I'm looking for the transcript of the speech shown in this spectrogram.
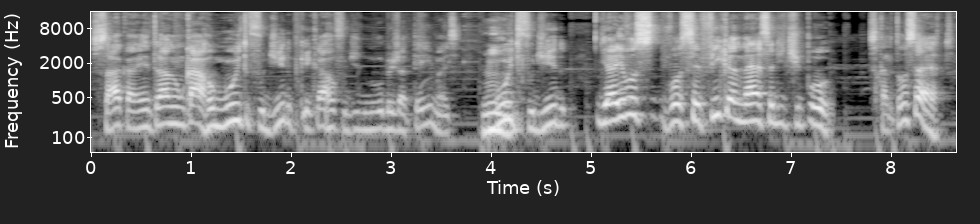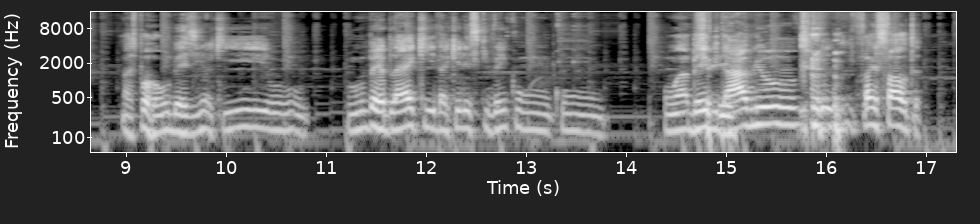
Saca? Entrar num carro muito fudido, porque carro fudido no Uber já tem, mas Uhum. muito fudido. E aí você, você fica nessa de tipo, os caras tão certo. Mas, porra, um Uberzinho aqui, um, um Uber Black daqueles que vem com, com uma BMW faz falta. Tá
